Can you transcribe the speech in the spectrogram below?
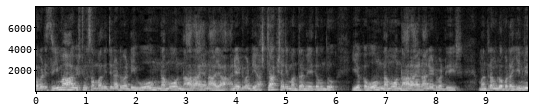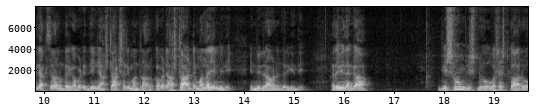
కాబట్టి శ్రీ మహావిష్ణువుకు సంబంధించినటువంటి ఓం నమో నారాయణాయ అనేటువంటి అష్టాక్షరి మంత్రం ఏదైతే ఉందో ఈ యొక్క ఓం నమో నారాయణ అనేటువంటి మంత్రం లోపల ఎనిమిది అక్షరాలు ఉంటాయి కాబట్టి దీన్ని అష్టాక్షరి మంత్రాలు. కాబట్టి అష్ట అంటే మళ్ళీ ఎనిమిది. ఎనిమిది రావడం జరిగింది. అదేవిధంగా విశ్వం విష్ణు వశష్కారో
